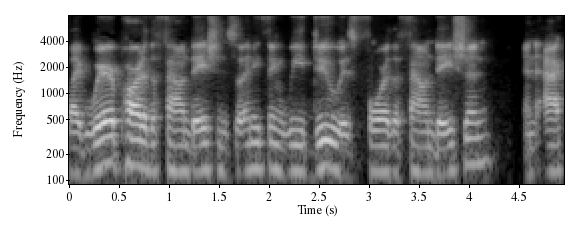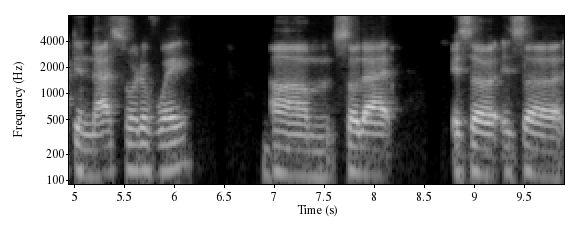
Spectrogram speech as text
like we're part of the foundation. So anything we do is for the foundation and act in that sort of way, um, so that it's a it's a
